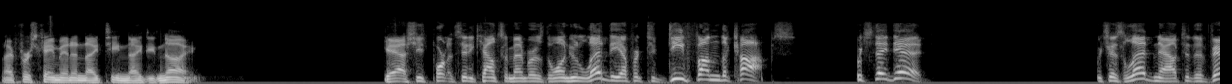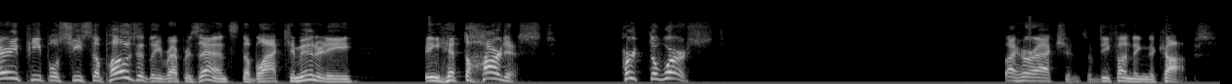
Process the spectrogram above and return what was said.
when I first came in in 1999. Yeah, she's Portland City Council member, is the one who led the effort to defund the cops, which they did, which has led now to the very people she supposedly represents, the black community, being hit the hardest, hurt the worst by her actions of defunding the cops.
